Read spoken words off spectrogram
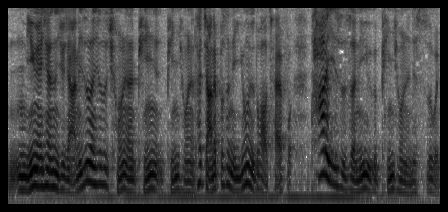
林园先生就讲，你这种就是穷人，贫贫穷人，他讲的不是你拥有多少财富，他的意思是你有个贫穷人的思维，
